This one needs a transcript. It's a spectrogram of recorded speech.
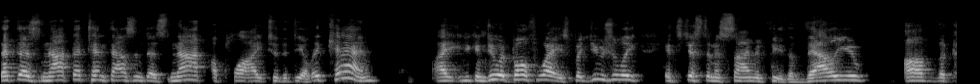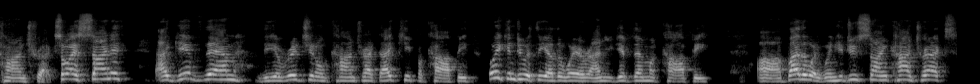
that does not, that 10,000 does not apply to the deal. It can, I, you can do it both ways, but usually it's just an assignment fee, the value of the contract. So I sign it, I give them the original contract, I keep a copy, or you can do it the other way around, you give them a copy. Uh, by the way, when you do sign contracts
